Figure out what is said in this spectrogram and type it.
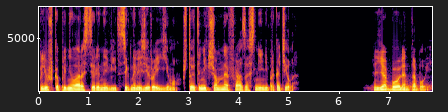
Плюшка приняла растерянный вид, сигнализируя ему, что эта никчемная фраза с ней не прокатила. «Я болен тобой».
